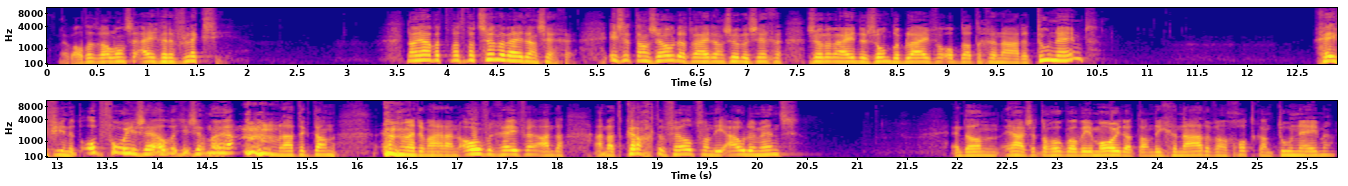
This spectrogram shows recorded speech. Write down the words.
We hebben altijd wel onze eigen reflectie. Nou ja, wat, wat, wat zullen wij dan zeggen? Is het dan zo dat wij dan zullen zeggen, zullen wij in de zonde blijven opdat de genade toeneemt? Geef je het op voor jezelf, dat je zegt, nou ja, laat ik dan met er maar aan overgeven, aan, de, aan dat krachtenveld van die oude mens. En dan ja, is het toch ook wel weer mooi dat dan die genade van God kan toenemen.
